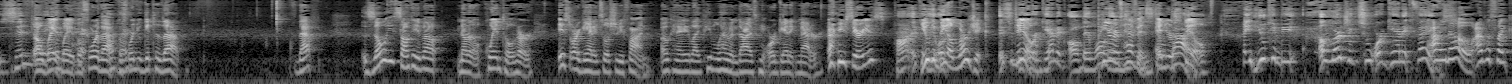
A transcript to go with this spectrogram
Zende. Oh wait, wait! Pa- Before that, Okay. before you get to that, that Zoe's talking about. No, no, no. Quinn told her it's organic, so it should be fine. Okay, like people haven't died from organic matter. Are you serious? huh? Could You can be or- allergic. It could still, be organic all day long. pure as can heaven, and you're die. still. You can be allergic to organic things. I know. I was like,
